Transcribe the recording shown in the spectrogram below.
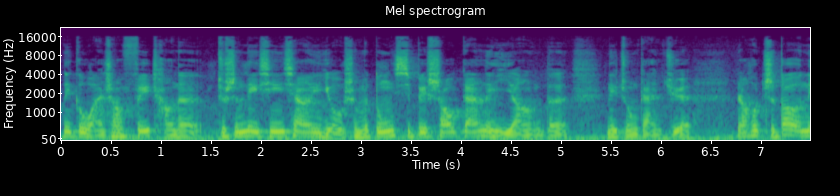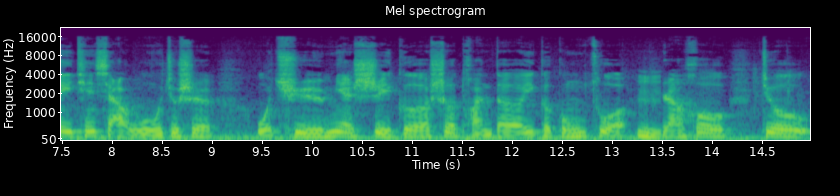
那个晚上非常的，就是内心像有什么东西被烧干了一样的那种感觉，然后直到那一天下午，就是。我去面试一个社团的一个工作，嗯，然后就，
